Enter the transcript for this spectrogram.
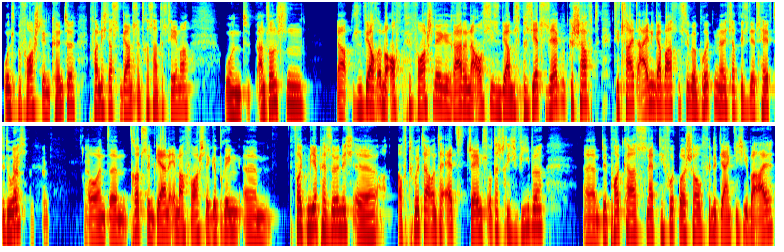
uns bevorstehen könnte, fand ich das ein ganz interessantes Thema. Und ansonsten ja, sind wir auch immer offen für Vorschläge, gerade in der Offseason. Wir haben es bis jetzt sehr gut geschafft, die Zeit einigermaßen zu überbrücken. Ne? Ich glaube, wir sind jetzt Hälfte durch. Ja, ja. Und ähm, trotzdem gerne immer Vorschläge bringen. Ähm, folgt mir persönlich äh, auf Twitter unter james-wiebe. Ähm, den Podcast Snap die Football Show findet ihr eigentlich überall.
